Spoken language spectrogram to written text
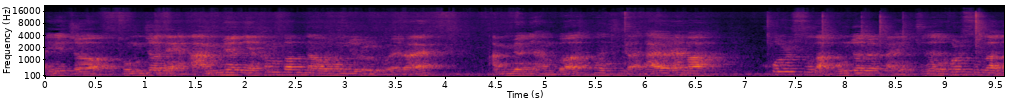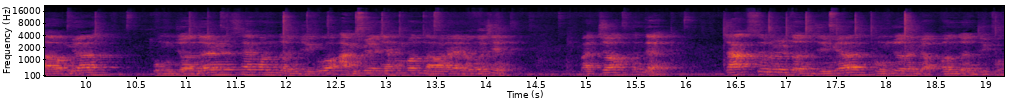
알겠죠? 동전에 앞면이 한 번 나올 확률을 구해라. 앞면이 한 번. 나- 나열해봐. 홀수가 동전을 아니 주사위 홀수가 나오면 동전을 세 번 던지고 앞면이 한 번 나와라 이런 거지. 맞죠? 근데 짝수를 던지면 동전을 몇 번 던지고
